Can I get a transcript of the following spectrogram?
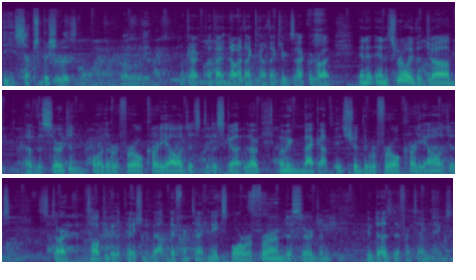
the subspecialist, probably. Okay, I think no, I think I think you're exactly right, and it, and it's really the job of the surgeon or the referral cardiologist to discuss. let me back up. It should the referral cardiologist start talking to the patient about different techniques or refer him to a surgeon who does different techniques?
